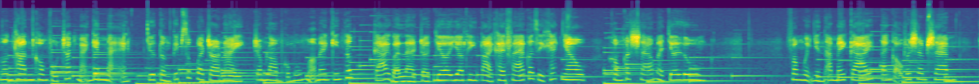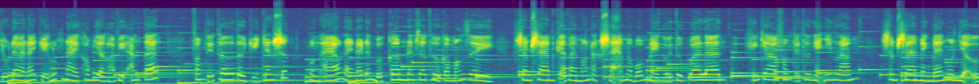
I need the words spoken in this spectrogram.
Ngôn Thanh không phụ trách mảng game mạng Chưa từng tiếp xúc qua trò này. Trong lòng cũng muốn mở mang kiến thức Cái gọi là trò chơi do thiên tài khai phá có gì khác nhau Không khách sáo mà chơi luôn. Phong Nguyệt nhìn anh mấy cái Tán gẫu với Sam Sam. Chủ đề nói chuyện lúc này không giờ khỏi việc ăn Tết. Phong tiểu thư từ chuyện trang sức, quần áo lại nói đến bữa cơm đêm giao thừa có món gì. Sam Sam kể vài món đặc sản mà bố mẹ gửi từ quê lên, khiến cho Phong tiểu thư ngạc nhiên lắm. Sam Sam bèn bé ngôn dự,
